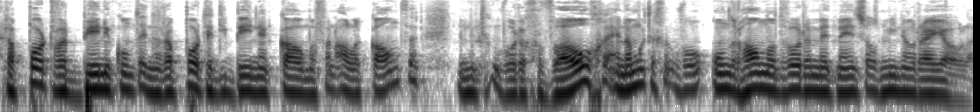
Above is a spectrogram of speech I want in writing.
rapport wat binnenkomt en de rapporten die binnenkomen van alle kanten, die moeten worden gewogen en dan moet er onderhandeld worden met mensen als Mino Raiola.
